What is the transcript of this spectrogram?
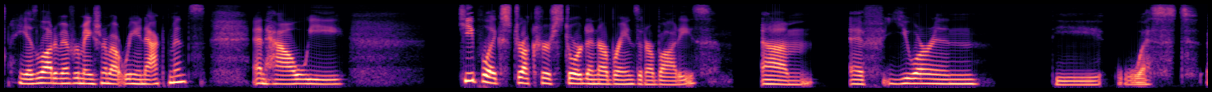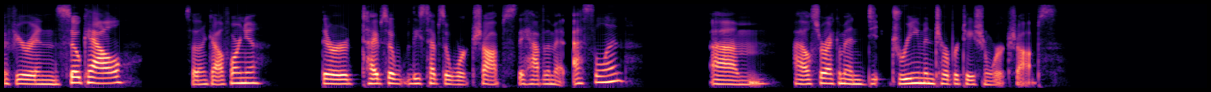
He has a lot of information about reenactments and how we keep like structure stored in our brains and our bodies. Um, if you are in the West, if you're in SoCal, Southern California, there are types of these types of workshops. They have them at Esalen. Um, I also recommend d- dream interpretation workshops.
